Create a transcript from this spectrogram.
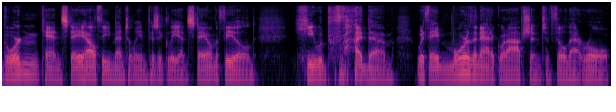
Gordon can stay healthy mentally and physically and stay on the field, he would provide them with a more than adequate option to fill that role.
